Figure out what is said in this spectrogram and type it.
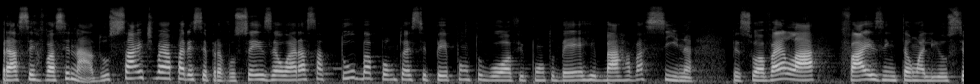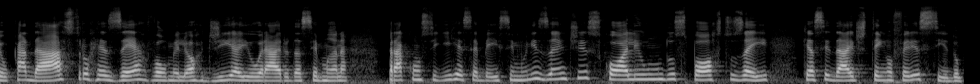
para ser vacinado. O site vai aparecer para vocês, é o araçatuba.sp.gov.br barra vacina. Pessoa vai lá, faz então ali o seu cadastro, reserva o melhor dia e horário da semana para conseguir receber esse imunizante e escolhe um dos postos aí que a cidade tem oferecido.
